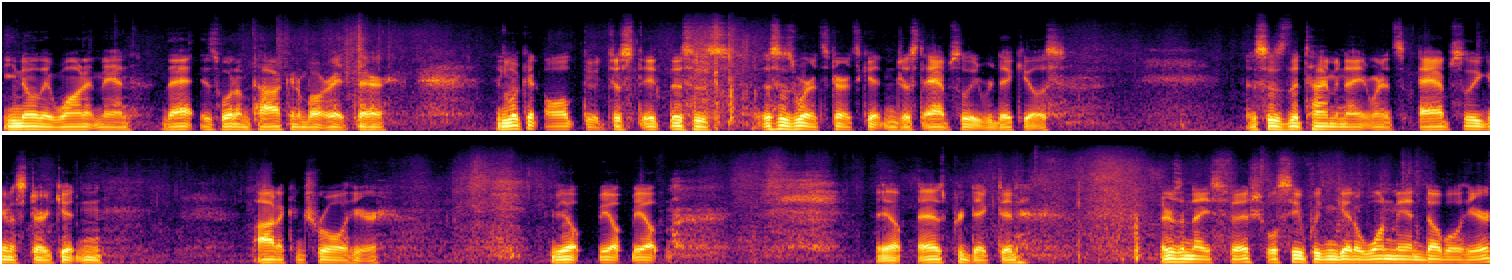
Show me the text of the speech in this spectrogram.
you know they want it, man. That is what I'm talking about right there. And look at all, dude, just it, this is, this is where it starts getting just absolutely ridiculous. This is the time of night when it's absolutely going to start getting out of control here. Yep, yep, yep. Yep, as predicted. There's a nice fish. We'll see if we can get a one-man double here.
